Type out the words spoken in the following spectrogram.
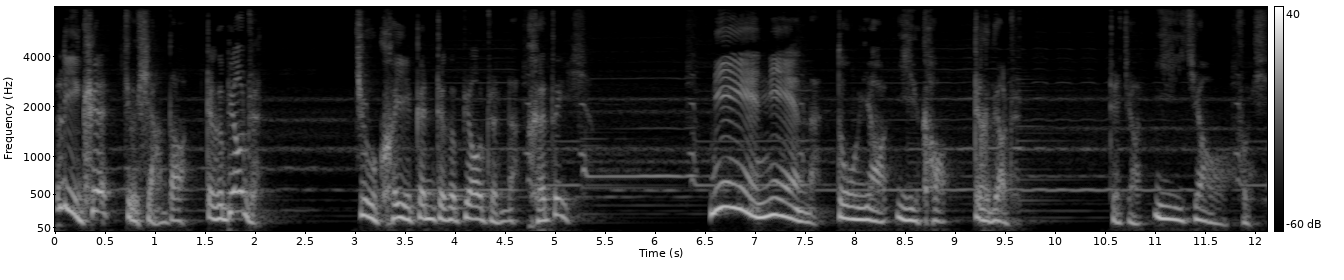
立刻就想到这个标准，就可以跟这个标准呢核对一下。念念呢都要依靠这个标准。这叫依教奉行，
